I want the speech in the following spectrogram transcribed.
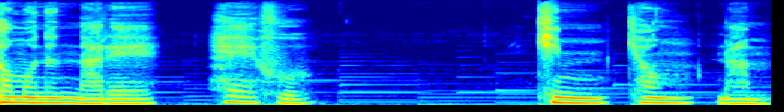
저무는 날의 해후 김경남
